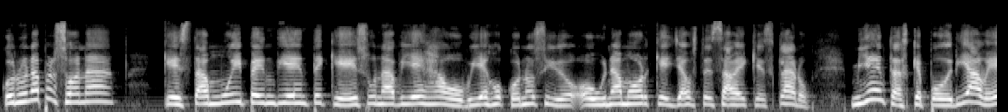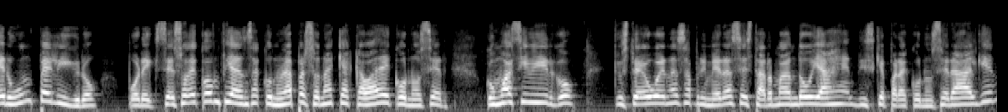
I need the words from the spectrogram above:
con una persona que está muy pendiente, que es una vieja o viejo conocido, o un amor que ya usted sabe que es claro. Mientras que podría haber un peligro por exceso de confianza con una persona que acaba de conocer. ¿Cómo así, Virgo? Que usted de buenas a primeras está armando viaje, dice para conocer a alguien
